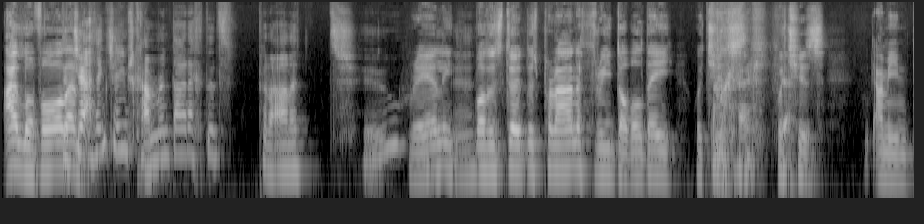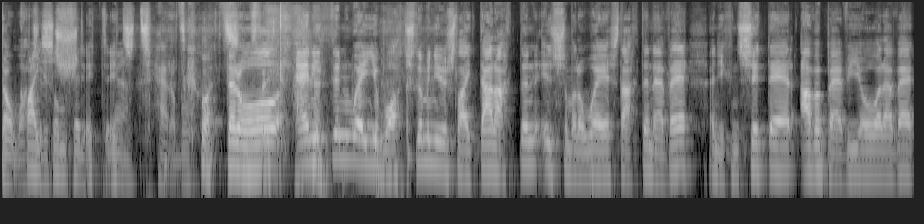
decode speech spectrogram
I love all Did them. you- I think James Cameron directed Piranha Two. Really? Well, there's the, there's Piranha 3 Double D, which is Okay, which is. I mean, don't watch Quite it. It's, something, it, it's terrible. quite They're all anything where you watch them and you're just like that acting is some of the worst acting ever, and you can sit there have a bevy or whatever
